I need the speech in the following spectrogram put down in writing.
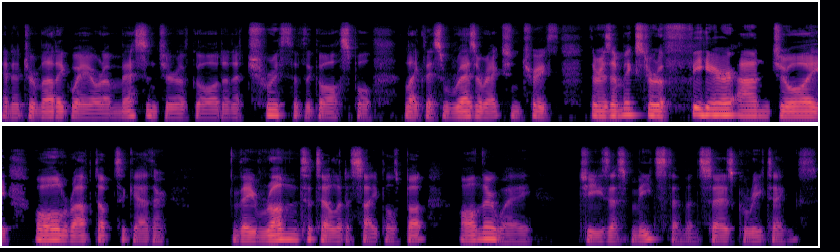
in a dramatic way or a messenger of God and a truth of the gospel like this resurrection truth, there is a mixture of fear and joy all wrapped up together. They run to tell the disciples, but on their way, Jesus meets them and says greetings.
